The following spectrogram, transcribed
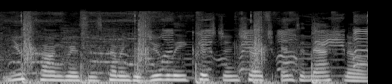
To Youth Congress is coming to Jubilee Christian Church International.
